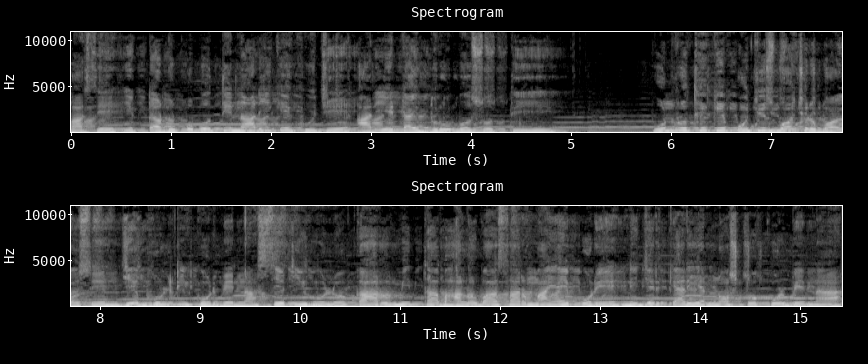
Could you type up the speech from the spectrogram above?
পাশে, একটা রূপবতী নারীকে খুঁজে, আর এটাই ধ্রুব সত্যি। পনেরো থেকে পঁচিশ বছর বয়সে যে ভুলটি করবেন না, সেটি হলো কারোর মিথ্যা ভালোবাসার মায়ায় পড়ে নিজের ক্যারিয়ার নষ্ট করবেন না।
